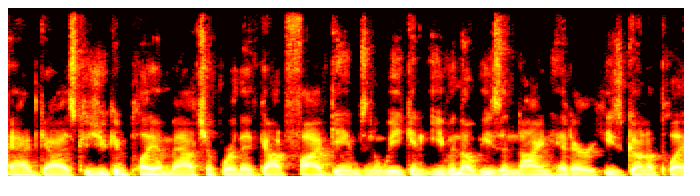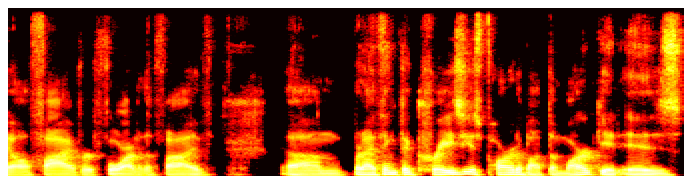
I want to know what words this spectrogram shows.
add guys because you can play a matchup where they've got five games in a week, and even though he's a nine hitter, he's gonna play all five or four out of the five. Um, but I think the craziest part about the market is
